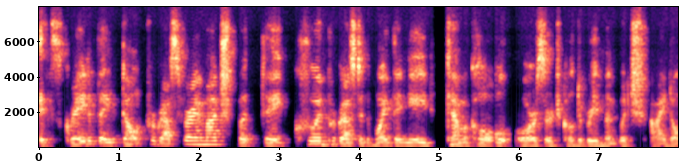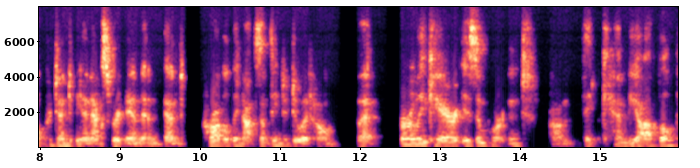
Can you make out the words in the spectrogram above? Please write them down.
It's great if they don't progress very much, but they could progress to the point they need chemical or surgical debridement, which I don't pretend to be an expert in and, and probably not something to do at home. But early care is important. Um, they can be awful.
